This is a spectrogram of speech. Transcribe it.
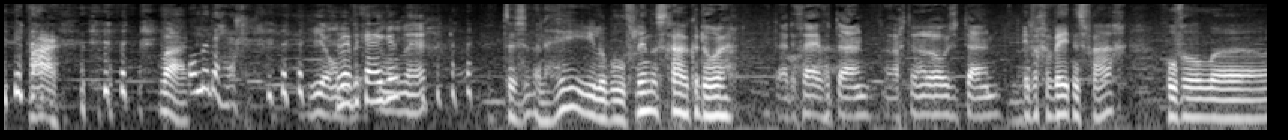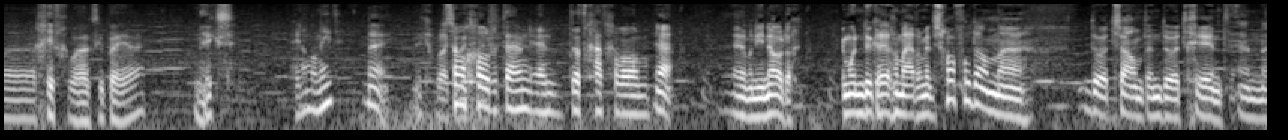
Waar? Waar? Onder de heg. Hier onder, even kijken? onder de heg. Tussen een heleboel vlinderstruiken door. Bij de vijvertuin, achter een rozentuin. Even een gewetensvraag. Hoeveel uh, gif gebruikt u per jaar? Niks. Helemaal niet? Nee. Zo'n grote tuin en dat gaat gewoon... Ja, helemaal niet nodig. Je moet natuurlijk regelmatig met de schoffel dan uh, door het zand en door het grind. En uh,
